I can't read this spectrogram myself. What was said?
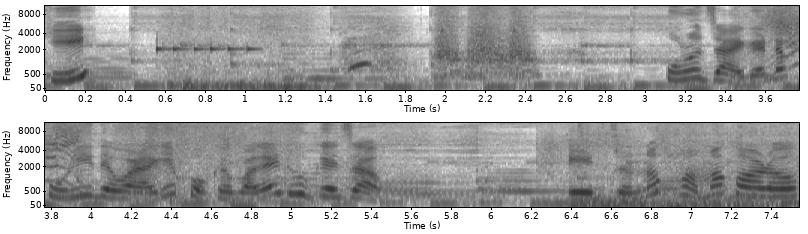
কি? পুরো জায়গাটা পুড়িয়ে দেওয়ার আগে পোকে বলে ঢুকে যাও। এর জন্য ক্ষমা করো।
